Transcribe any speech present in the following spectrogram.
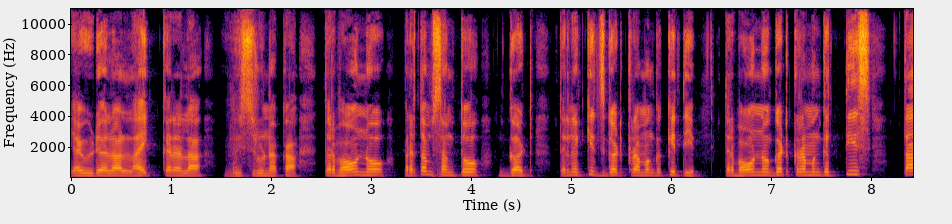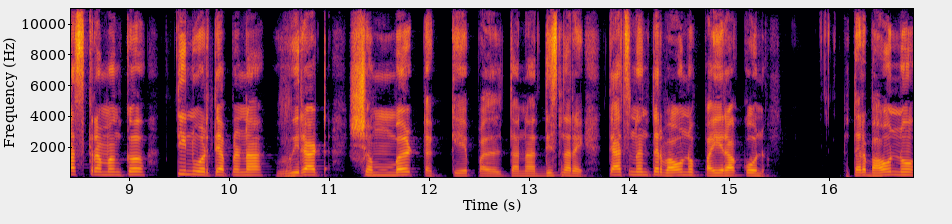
या व्हिडिओला लाईक करायला विसरू नका. तर भावांनो प्रथम सांगतो गट. तर नक्कीच गट क्रमांक किती? तर भावांनो गट क्रमांक तीस तास क्रमांक तीनवरती आपल्याला विराट शंभर टक्के पळताना दिसणार आहे. त्याचनंतर भावांनो पैरा कोण? तर भावांनो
